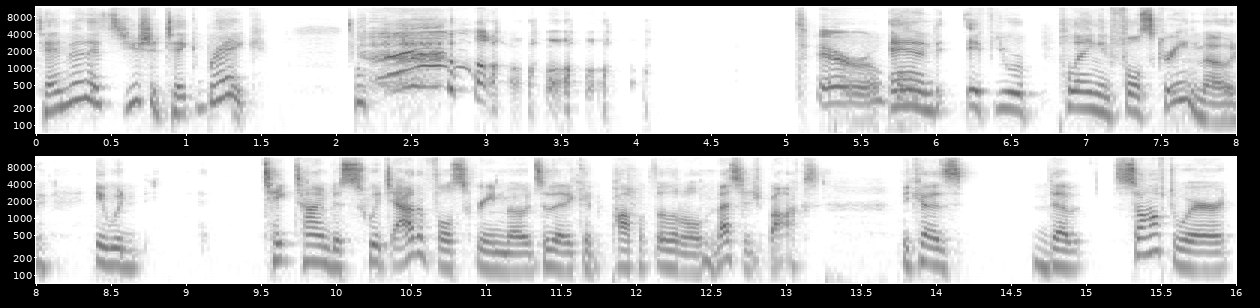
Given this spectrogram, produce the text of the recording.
ten minutes. You should take a break." Terrible. And if you were playing in full screen mode, it would take time to switch out of full screen mode so that it could pop up the little message box. Because the software,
